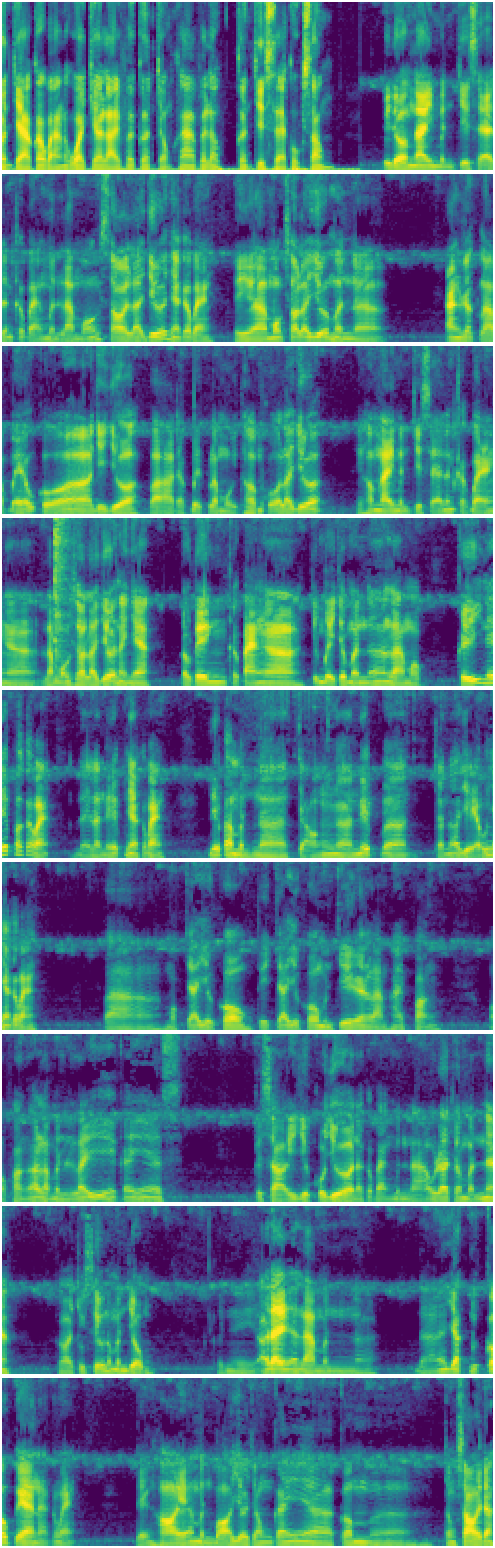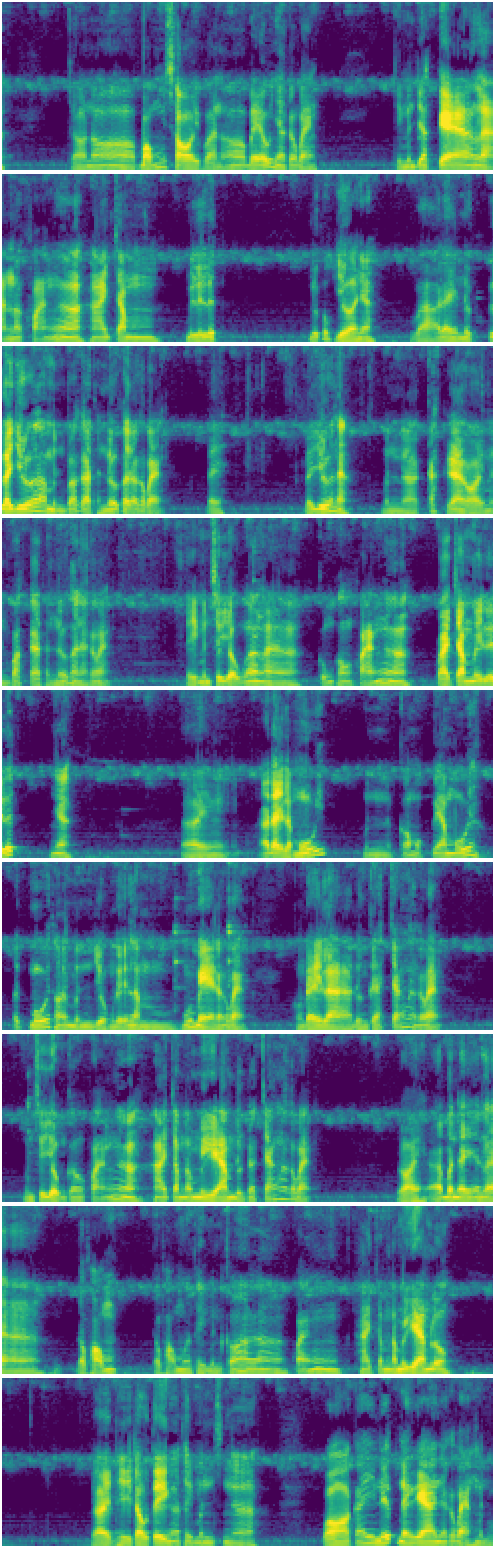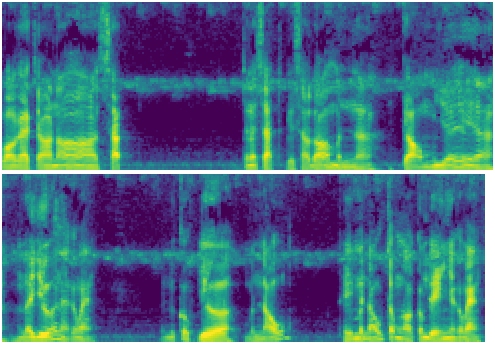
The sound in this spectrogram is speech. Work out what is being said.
Mến chào các bạn đã quay trở lại với kênh Trọng Kha Vlog, kênh chia sẻ cuộc sống. Video hôm nay mình chia sẻ đến các bạn mình làm món xôi lá dứa nha các bạn. Thì à, món xôi lá dứa mình à, ăn rất là béo của à, vị dừa và đặc biệt là mùi thơm của lá dứa. Thì hôm nay mình chia sẻ đến các bạn làm món xôi lá dứa này nha. Đầu tiên các bạn chuẩn bị cho mình là một ký nếp đó các bạn. Đây là nếp nha các bạn. Nếp là mình chọn nếp cho nó dẻo nha các bạn. Và một trái dừa khô thì trái dừa khô mình chia ra làm hai phần một phần đó là mình lấy cái cái sợi dừa của dừa nè, các bạn mình nạo ra cho mịn nha. Rồi chút xíu nữa mình dùng. Thì ở đây là mình à, đã dắt nước cốt ra nè các bạn. Để hồi mình bỏ vô trong cái à, cơm à, trong sôi đó. Cho nó bóng sôi và nó béo nha các bạn. Thì mình dắt ra là nó khoảng 200 ml nước cốt dừa nha. Và ở đây nước, lá dứa mình vắt ra thành nước rồi đó các bạn. Đây, lá dứa nè mình à, cắt ra rồi mình vắt ra thành nước rồi nè các bạn. Thì mình sử dụng là cũng còn khoảng à, 300 ml nha. Rồi, ở đây là muối. Mình có một gam muối ít muối thôi mình dùng để làm muối mè đó các bạn. Còn đây là đường cát trắng nè các bạn. Mình sử dụng có khoảng à, 250g đường cát trắng đó các bạn. Rồi ở bên đây là đậu phộng. Đậu phộng thì mình có khoảng 250g luôn. Rồi thì đầu tiên thì mình vo cái nếp này ra nha các bạn, mình vo ra cho nó sạch. Cho nó sạch, rồi sau đó mình à, trộn với à, lá dứa nè các bạn. Nước cốt dừa mình nấu, thì mình nấu trong nồi cơm điện nha các bạn.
